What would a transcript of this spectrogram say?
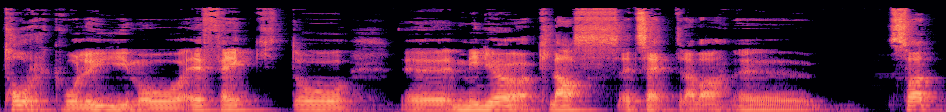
torkvolym och effekt och eh, miljöklass etc. Eh, så att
